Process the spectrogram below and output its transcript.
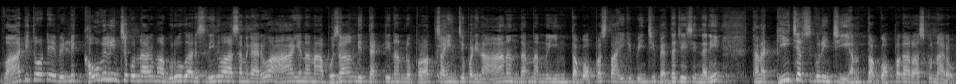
వాటితోటే వెళ్ళి కౌగిలించుకున్నారు మా గురువుగారు శ్రీనివాసన్ గారు. ఆయన నా భుజాన్ని తట్టి నన్ను ప్రోత్సహించి పడిన ఆనందం నన్ను ఇంత గొప్ప స్థాయికి పెంచి పెద్ద చేసిందని తన టీచర్స్ గురించి ఎంత గొప్పగా రాసుకున్నారో.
